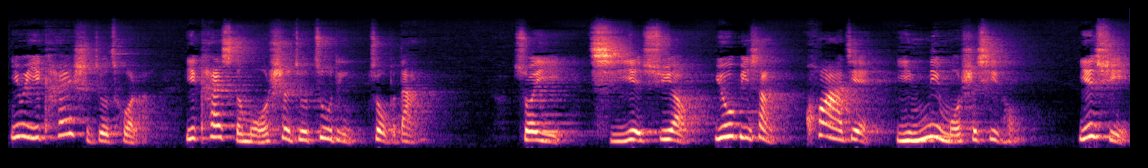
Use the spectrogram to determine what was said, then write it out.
因为一开始就错了，一开始的模式就注定做不大。所以，企业需要 U B 上跨界盈利模式系统。也许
